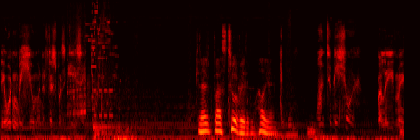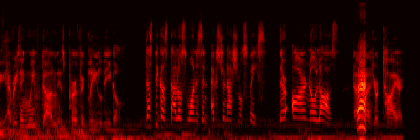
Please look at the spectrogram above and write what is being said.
You wouldn't be human if this was easy. Kinetic Blast 2 available. Hell yeah. Want to be sure. Believe me, everything we've done is perfectly legal. That's because Talos 1 is in extra-national space. There are no laws. Ah. Anna, you're tired.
